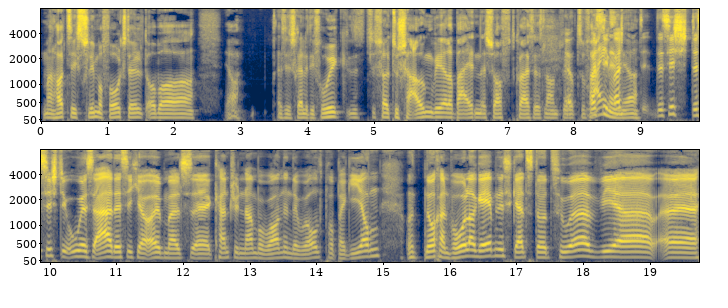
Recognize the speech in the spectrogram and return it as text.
man hat sich's schlimmer vorgestellt, aber ja, es ist relativ ruhig. Es ist halt zu schauen, wie er der beiden es schafft, quasi das Land wieder zu was ich- vereinen. was- ja. Das ist, das ist die USA, die sich ja eben als äh, Country Number One in the World propagieren. Und nach einem Wohlergebnis geht's dazu, wie, äh,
